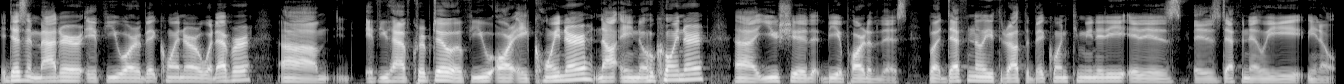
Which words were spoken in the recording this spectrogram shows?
it doesn't matter if you are a Bitcoiner or whatever. Um, if you have crypto, if you are a coiner, not a no coiner, uh, you should be a part of this. But definitely throughout the Bitcoin community, it is is definitely you know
